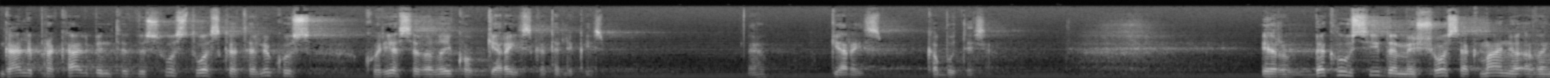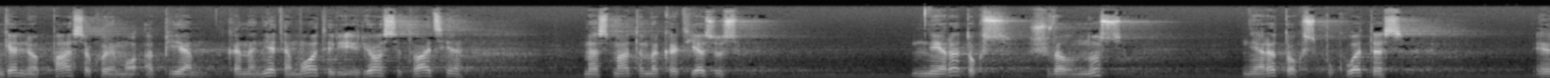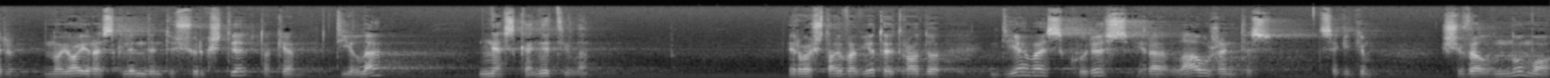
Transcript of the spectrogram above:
gali prakalbinti visus tuos katalikus, kurie save laiko gerais katalikais. Ne? Gerais, kabutėse. Ir beklausydami šio sekmanio evangelinio pasakojimo apie kananietę moterį ir jos situaciją, mes matome, kad Jėzus nėra toks švelnus, nėra toks pukuotas ir nuo jo yra sklindanti širkšti tokia tyla, neskani tyla. Ir va šitoj va vietoje atrodo Dievas, kuris yra laužantis, sakykime, švelnumo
